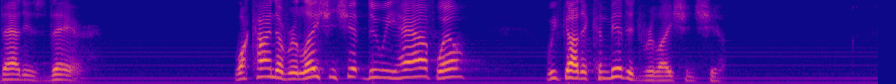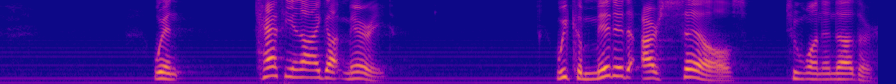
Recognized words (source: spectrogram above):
that is there. What kind of relationship do we have? Well, we've got a committed relationship. When Kathy and I got married, we committed ourselves to one another.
